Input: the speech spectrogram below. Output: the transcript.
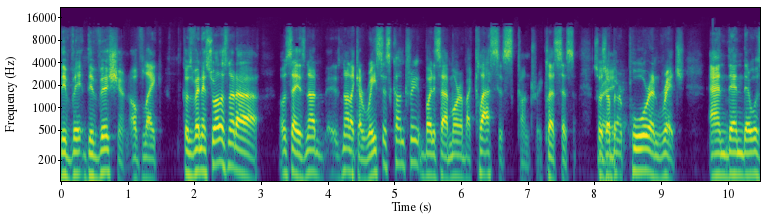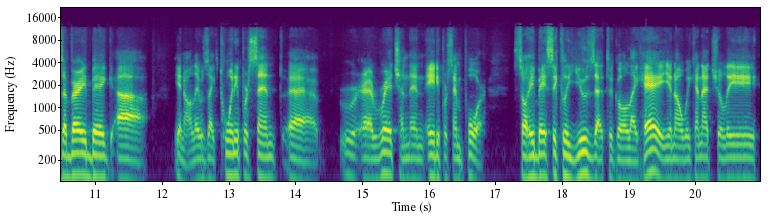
divi- division of like, because Venezuela's not a I would say it's not it's not like a racist country, but it's a more of a classist country, classism. So it's Right. about poor and rich. And then there was a very big, uh, you know, it was like twenty percent uh, r- uh, rich and then eighty percent poor. So he basically used that to go like, hey, you know, we can actually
